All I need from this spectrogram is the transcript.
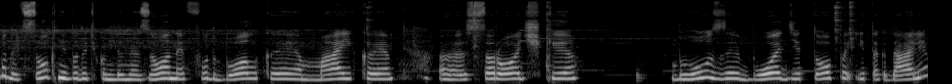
будуть сукні, будуть комбінезони, футболки, майки, е, сорочки, блузи, боді, топи і так далі.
